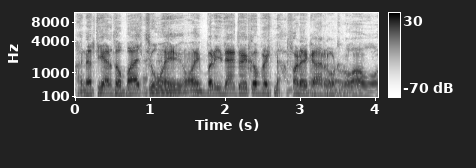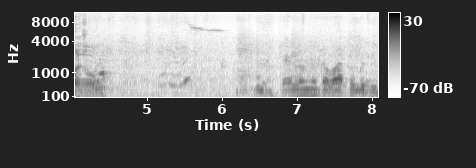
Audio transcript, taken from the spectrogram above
અને અત્યારે તો બાસ શું હોય હોય ભરી જાય તો એ ખબર ના પડે કે આ રોટલો આવો છે. પહેલાંનું તો બધી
